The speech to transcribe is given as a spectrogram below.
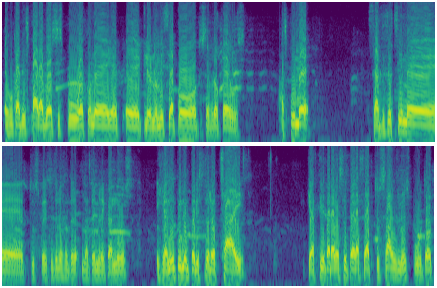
έχουν κάτι παραδόσεις που έχουν ε, ε, κληρονομήσει από τους Ευρωπαίους. Ας πούμε, σε αντίθεση με τους περισσότερους Λατιοαμερικανούς, οι Χιλιανοί πίνουν περισσότερο τσάι και αυτή η παράδοση πέρασε από τους Άγγλους που τότε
